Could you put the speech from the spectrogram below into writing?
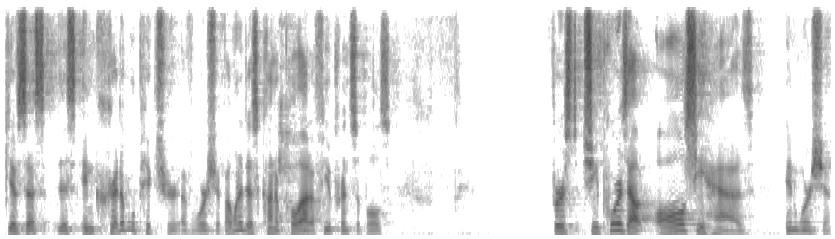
gives us this incredible picture of worship. I want to just kind of pull out a few principles. First, she pours out all she has in worship.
